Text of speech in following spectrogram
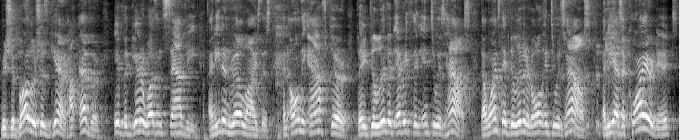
Mishabalush is ger. However, if the ger wasn't savvy and he didn't realize this, and only after they delivered everything into his house, now once they've delivered it all into his house and he has acquired it,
